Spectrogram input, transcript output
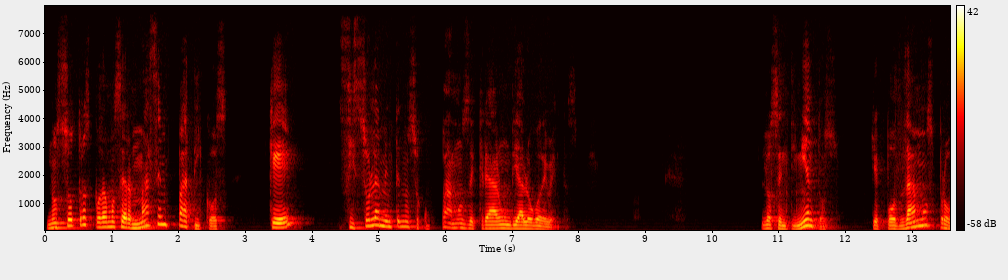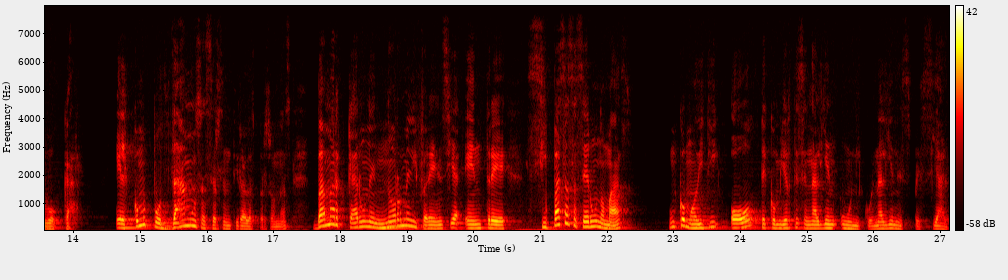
nosotros podamos ser más empáticos que si solamente nos ocupamos de crear un diálogo de ventas. Los sentimientos que podamos provocar, el cómo podamos hacer sentir a las personas, va a marcar una enorme diferencia entre si pasas a ser uno más, un commodity, o te conviertes en alguien único, en alguien especial.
